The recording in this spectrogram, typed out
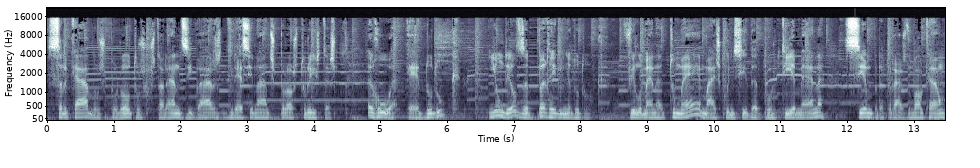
cercados por outros restaurantes e bares direcionados para os turistas. A rua é do Duque e um deles a Parreirinha do Duque. Filomena Tomé, mais conhecida por Tia Mena, sempre atrás do balcão,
